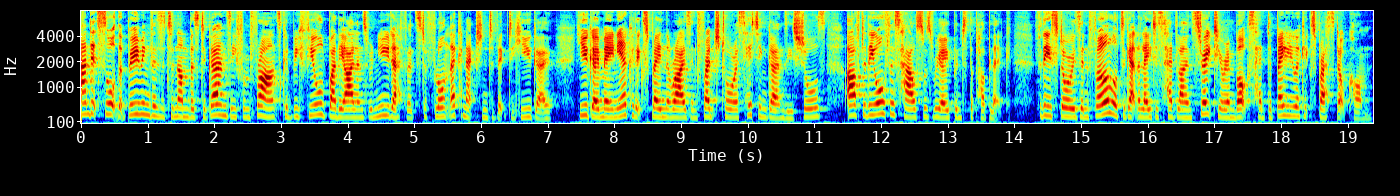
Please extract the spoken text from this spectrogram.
and it's thought that booming visitor numbers to Guernsey from France could be fueled by the island's renewed efforts to flaunt their connection to Victor Hugo. Hugo mania could explain the rise in French tourists hitting Guernsey's shores after the author's house was reopened to the public. For these stories in full or to get the latest headlines straight to your inbox, head to bailiwickexpress.com.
